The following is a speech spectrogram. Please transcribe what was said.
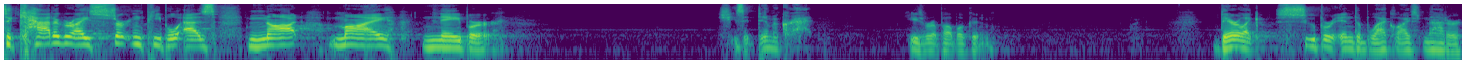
to categorize certain people as not my neighbor. She's a Democrat, he's a Republican. They're like super into Black Lives Matter.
